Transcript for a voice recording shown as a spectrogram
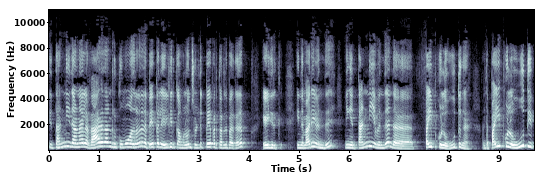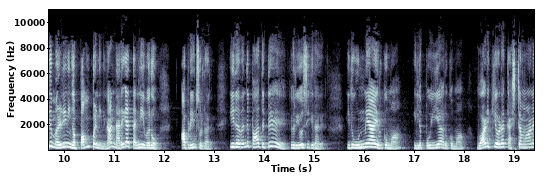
இது தண்ணி தானா இல்லை வேறு ஏதாவது இருக்குமோ அதனால அந்த பேப்பரில் எழுதியிருக்காங்களோன்னு சொல்லிட்டு பேப்பர் திறந்து பார்க்கறத எழுதியிருக்கு. இந்த மாதிரி வந்து நீங்கள் தண்ணியை வந்து அந்த பைப்புக்குள்ளே ஊற்றுங்க அந்த பைப்புக்குள்ளே ஊற்றிட்டு மறுபடியும் நீங்கள் பம்ப் பண்ணிங்கன்னா நிறையா தண்ணி வரும் அப்படின்னு சொல்கிறாரு இதை வந்து பார்த்துட்டு இவர் யோசிக்கிறாரு. இது உண்மையாக இருக்குமா? இல்லை பொய்யா இருக்குமா? வாழ்க்கையோட கஷ்டமான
